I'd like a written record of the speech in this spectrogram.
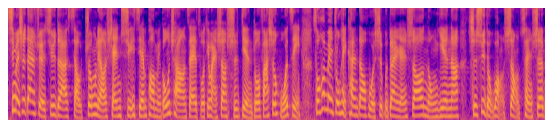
新北市淡水区的小中寮山区一间泡面工厂，在昨天晚上十点多发生火警。从画面中可以看到，火势不断燃烧，浓烟呢持续的往上窜升。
